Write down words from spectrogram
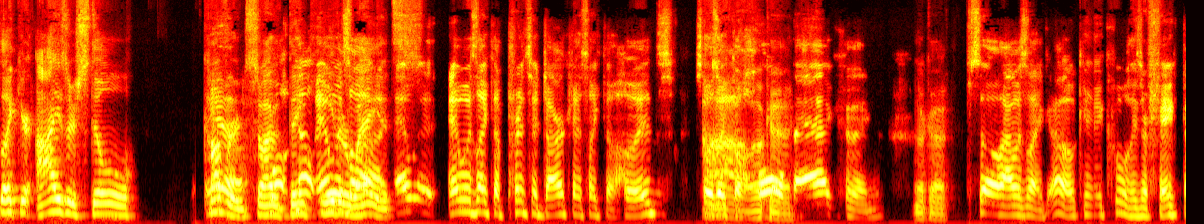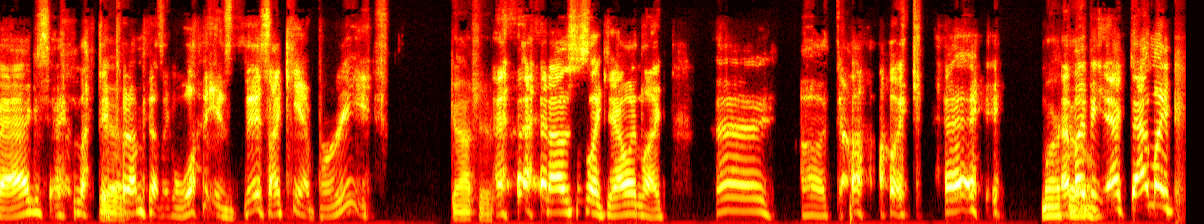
like your eyes are still covered, Yeah. so I Well, would think no, it either was, way uh, it's it was, it was like the Prince of Darkness, like the hoods. So it was like the Oh, whole okay. bag thing. Okay. So I was like, oh, okay, cool. These are fake bags. And like they Yeah. put on me. I was like, what is this? I can't breathe. Gotcha. and I was just like yelling, like, hey, uh, like, hey. Marco. That might be that might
